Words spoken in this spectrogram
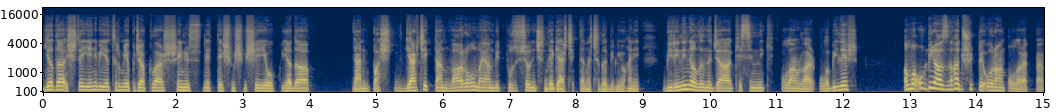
ya da işte yeni bir yatırım yapacaklar. Henüz netleşmiş bir şey yok. Ya da yani baş, gerçekten var olmayan bir pozisyon içinde gerçekten açılabiliyor. Hani birinin alınacağı kesinlik olanlar olabilir. Ama o biraz daha düşük bir oran olarak ben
